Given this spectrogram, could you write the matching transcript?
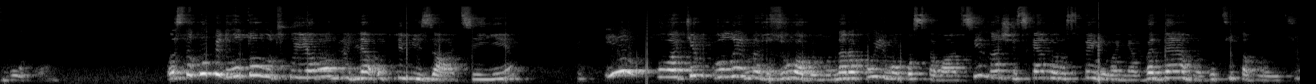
бути. Ось таку підготовочку я роблю для оптимізації. І потім, коли ми зробимо, нарахуємо постава, всі наші схеми розпилювання ведемо в цю таблицю,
